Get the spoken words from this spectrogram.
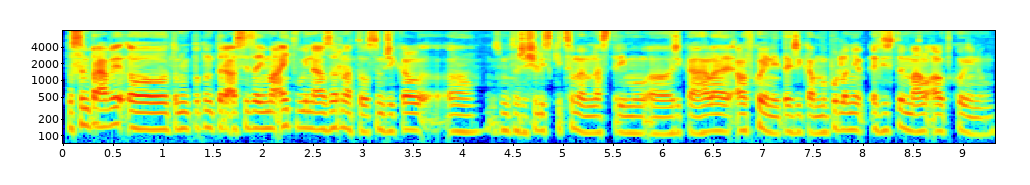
To jsem právě, uh, to mě potom teda asi zajímá i tvůj názor na to. Jsem říkal, uh, my jsme to řešili s Kicomem na streamu, uh, říká, hele, altcoiny, tak říkám, no podle mě existuje málo altcoinů.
